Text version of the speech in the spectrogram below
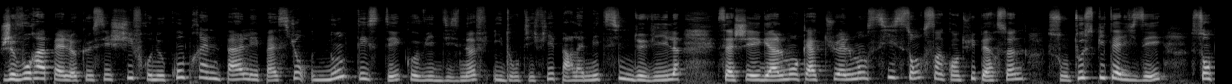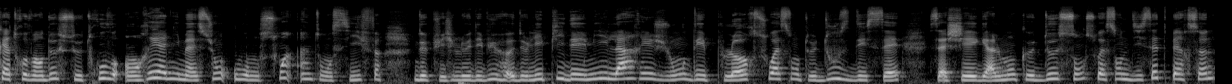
Je vous rappelle que ces chiffres ne comprennent pas les patients non testés Covid-19 identifiés par la médecine de ville. Sachez également qu'actuellement 658 personnes sont hospitalisées, 182 se trouvent en réanimation ou en soins intensifs. Depuis le début de l'épidémie, la région déplore 72 décès. Sachez également que 277 personnes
